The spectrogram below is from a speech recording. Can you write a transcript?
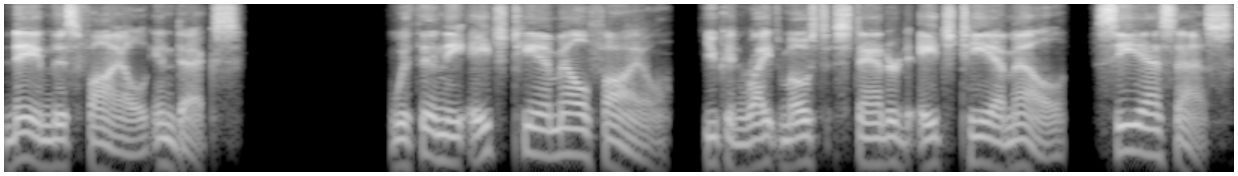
Name this file Index. Within the HTML file, you can write most standard HTML, CSS,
